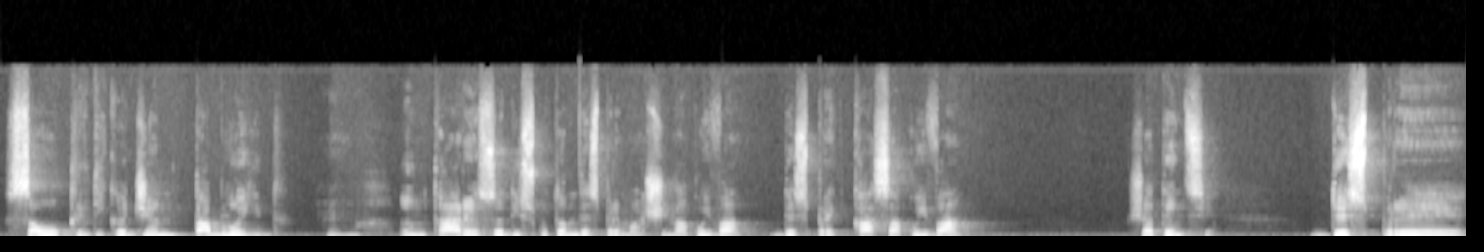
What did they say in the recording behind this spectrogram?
sau o critică gen tabloid uh-huh. în care să discutăm despre mașina cuiva, despre casa cuiva și atenție, despre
